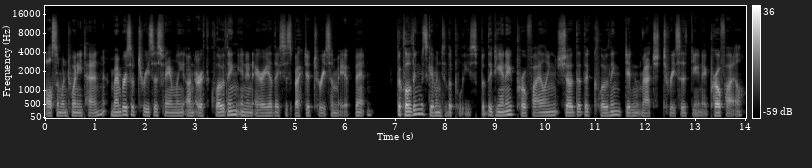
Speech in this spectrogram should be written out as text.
Also in 2010, members of Teresa's family unearthed clothing in an area they suspected Teresa may have been. The clothing was given to the police, but the DNA profiling showed that the clothing didn't match Teresa's DNA profile.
